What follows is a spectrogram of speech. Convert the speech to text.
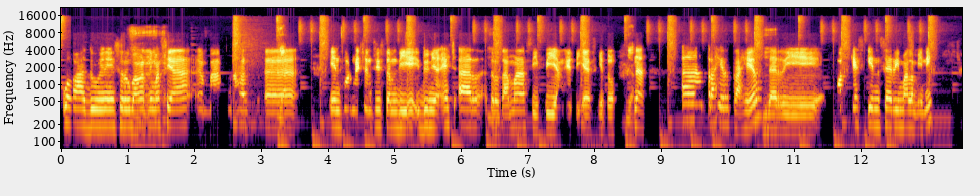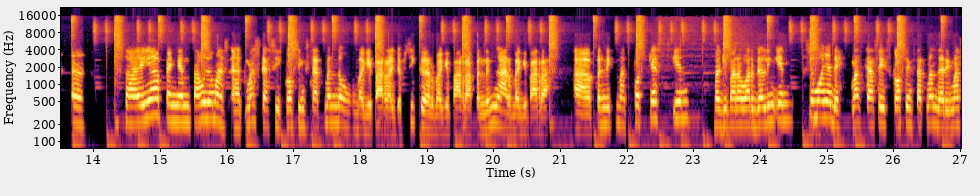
waduh ini seru banget nih mas ya eh, bahas eh, information system di dunia HR, Hmm. terutama CV yang ATS gitu. Ya. Nah eh, terakhir-terakhir Hmm. dari podcast in seri malam ini, eh, saya pengen tahu dong mas, eh, mas kasih closing statement dong bagi para job seeker, bagi para pendengar, bagi para eh, penikmat podcast in, bagi para warga LinkedIn, semuanya deh, mas kasih closing statement dari mas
